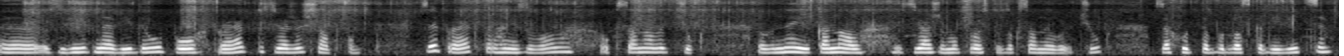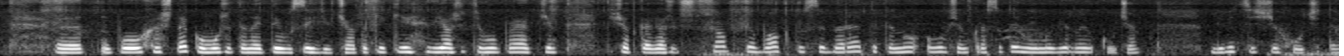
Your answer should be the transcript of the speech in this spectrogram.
е, звітне відео по проєкту Зв'яжи шапку. Цей проєкт організувала Оксана Левчук. В неї канал зв'яжемо просто з Оксаною Левчук. Заходьте, будь ласка, дивіться. Е, По хештегу можете знайти усіх дівчаток, які в'яжуть в цьому проєкті. Дівчатка в'яжуть шапки, бактуси, беретики. Ну, в общем, красоти неймовірної куча. Дивіться, що хочете.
